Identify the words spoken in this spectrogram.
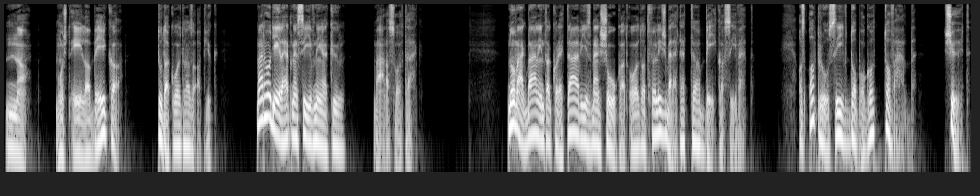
Na, most él a béka? Tudakolta az apjuk. Már hogy élhetne szív nélkül? Válaszolták. Novák Bálint akkor egy tálvízben sókat oldott föl, és beletette a béka szívet. Az apró szív dobogott tovább. Sőt,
